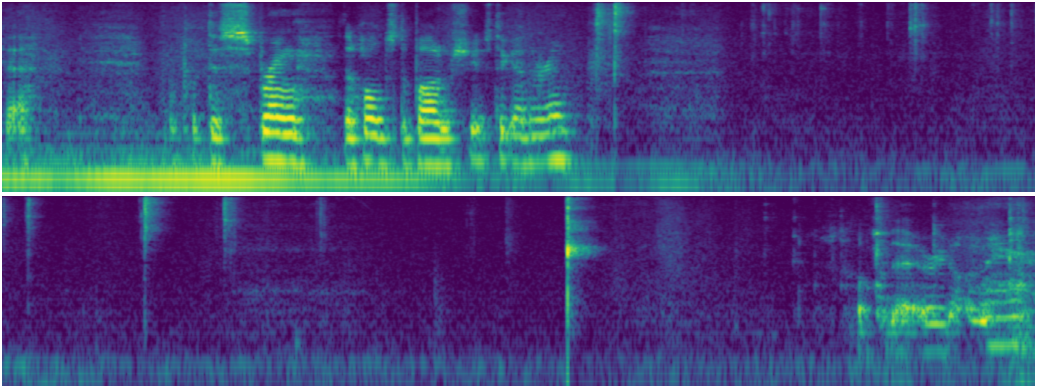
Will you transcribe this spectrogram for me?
Okay, I'll put this spring that holds the bottom shoes together in. That right on there.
